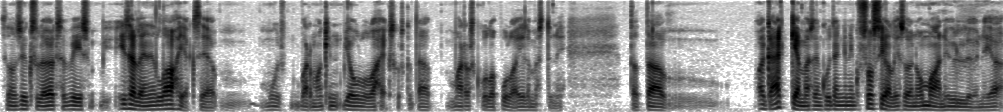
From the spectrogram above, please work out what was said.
silloin syksyllä 95 isälleni lahjaksi ja varmaankin joululahjaksi, koska tämä marraskuun lopulla ilmestyi, niin tota, aika äkkiä mä sen kuitenkin niin kuin sosialisoin omaan hyllyyn ja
